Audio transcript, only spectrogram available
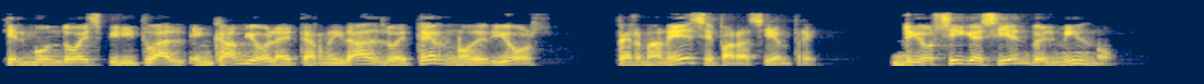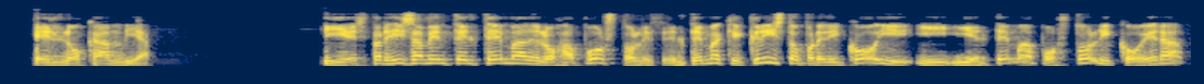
que el mundo espiritual. En cambio, la eternidad, lo eterno de Dios, permanece para siempre. Dios sigue siendo el mismo. Él no cambia. Y es precisamente el tema de los apóstoles, el tema que Cristo predicó y, el tema apostólico era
